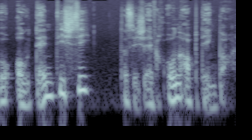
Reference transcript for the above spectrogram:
die authentisch sind. Das ist einfach unabdingbar.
